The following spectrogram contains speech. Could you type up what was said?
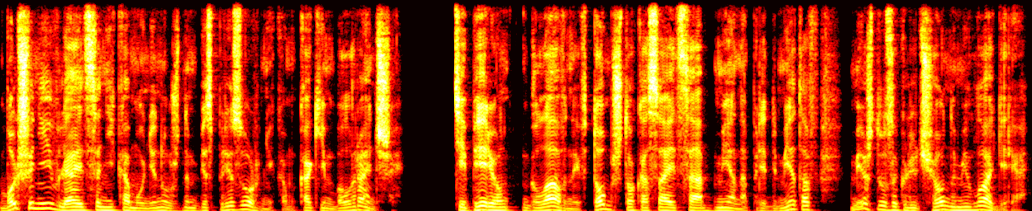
больше не является никому ненужным беспризорником, каким был раньше — Теперь он главный в том, что касается обмена предметов между заключенными лагеря,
